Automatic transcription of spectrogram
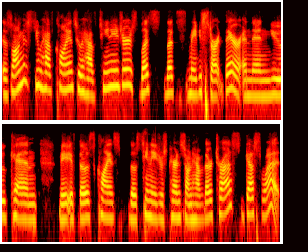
as long as you have clients who have teenagers, let's let's maybe start there and then you can maybe if those clients, those teenagers' parents don't have their trust, guess what?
